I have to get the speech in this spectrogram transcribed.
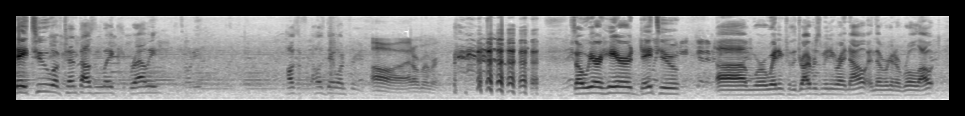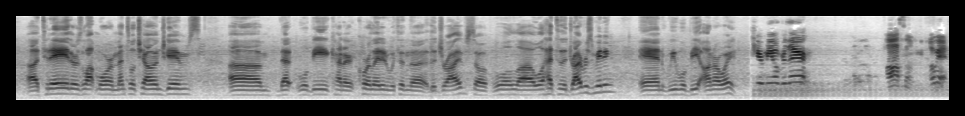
Day two of 10,000 Lake Rally. Tony, how's, the, how's day one for you? Oh, I don't remember. so we are here, day two. Um, we're waiting for the drivers' meeting right now, and then we're gonna roll out. Uh, today, there's a lot more mental challenge games um, that will be kind of correlated within the, the drive. So we'll uh, we'll head to the drivers' meeting, and we will be on our way. Hear me over there? Awesome. Okay.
